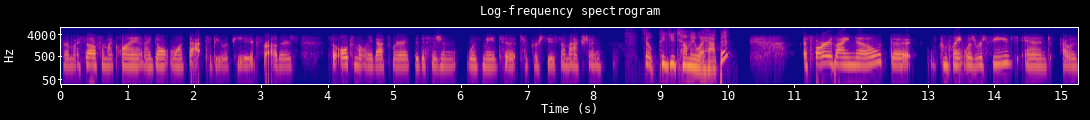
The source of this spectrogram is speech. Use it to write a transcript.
for myself and my client, and I don't want that to be repeated for others so ultimately, that's where the decision was made to, to pursue some action. So, could you tell me what happened? As far as I know, the complaint was received, and I was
